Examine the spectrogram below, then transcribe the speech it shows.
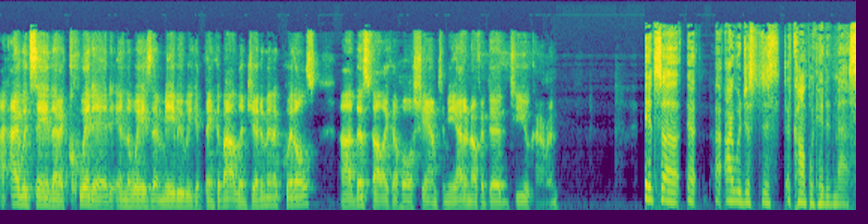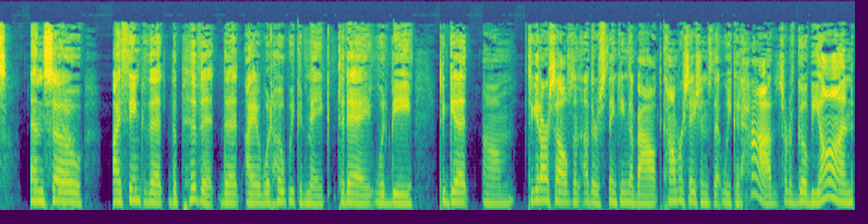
I would say that acquitted in the ways that maybe we could think about legitimate acquittals. Uh, this felt like a whole sham to me. I don't know if it did to you, Carmen. It's a, a I would just just a complicated mess, and so yeah. I think that the pivot that I would hope we could make today would be to get um, to get ourselves and others thinking about conversations that we could have, sort of go beyond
